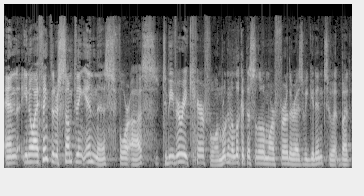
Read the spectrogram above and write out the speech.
And, you know, I think there's something in this for us to be very careful. And we're going to look at this a little more further as we get into it. But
